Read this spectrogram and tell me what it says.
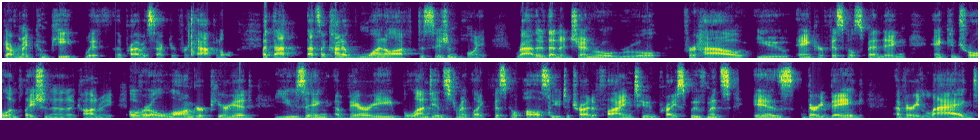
government compete with the private sector for capital. But that that's a kind of one-off decision point rather than a general rule for how you anchor fiscal spending and control inflation in an economy. Over a longer period, using a very blunt instrument like fiscal policy to try to fine tune price movements is very vague, a very lagged,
